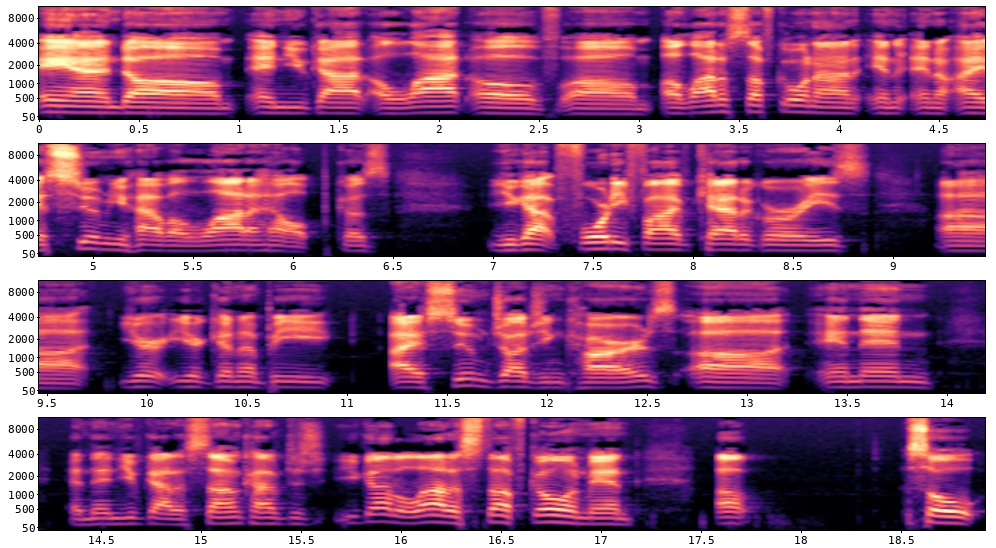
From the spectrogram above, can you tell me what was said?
and um, and you got a lot of um, a lot of stuff going on, and, and I assume you have a lot of help because you got 45 categories. Uh, you're you're gonna be, I assume, judging cars, uh, and then and then you've got a sound competition. You got a lot of stuff going, man. Uh, so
